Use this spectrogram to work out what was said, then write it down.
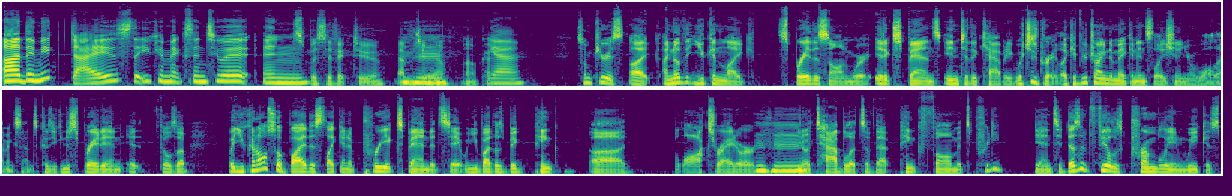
Uh, they make dyes that you can mix into it, and Specific to that Mhm. material? Okay. yeah, So I'm curious, like I know that you can like spray this on where it expands into the cavity, which is great. Like if you're trying to make an insulation in your wall, that makes sense because you can just spray it in, it fills up. But you can also buy this like in a pre-expanded state. When you buy those big pink uh, blocks, right, or mm-hmm. you know tablets of that pink foam, it's pretty dense. It doesn't feel as crumbly and weak as,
